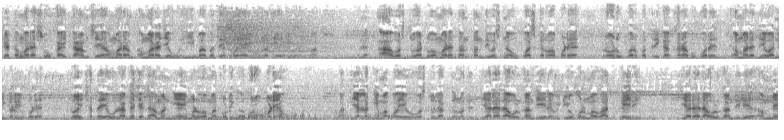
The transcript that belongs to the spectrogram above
કે તમારે શું કાંઈ કામ છે, અમારા અમારા જેવું એ બાબતે કોઈ આવ્યું નથી હજી સુધીમાં. અને આ વસ્તુ હાટું અમારે ત્રણ ત્રણ દિવસના ઉપવાસ કરવા પડે. રોડ ઉપર પત્રિકા ખરાબ ઉપર અમારે દેવા નીકળવી પડે. તોય છતાં એવું લાગે છે કે આમાં ન્યાય મળવામાં થોડીક અઘરું પડે એવું અત્યાર લગીમાં કોઈ એવું વસ્તુ લાગતું નથી. જ્યારે રાહુલ ગાંધીએ વીડિયો કોલમાં વાત કરી ત્યારે રાહુલ ગાંધીએ અમને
